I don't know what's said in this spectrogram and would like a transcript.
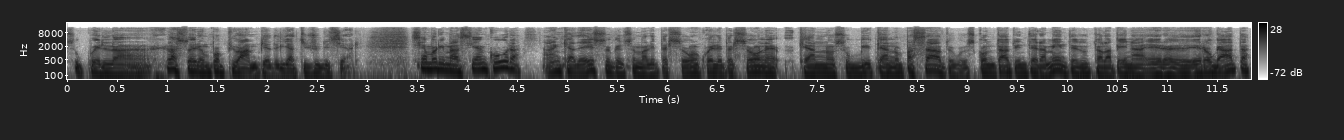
su quella, la storia un po' più ampia degli atti giudiziari. Siamo rimasti ancora, anche adesso, che insomma persone, quelle persone che hanno, subi, che hanno passato, scontato interamente tutta la pena er, erogata,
